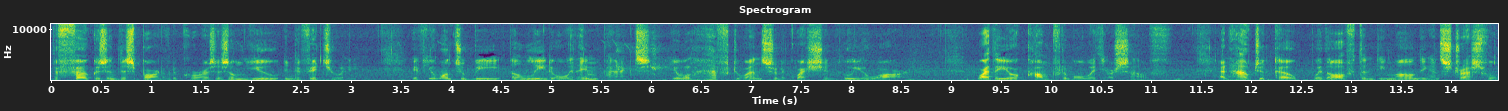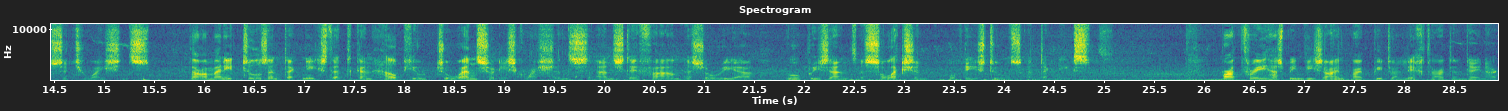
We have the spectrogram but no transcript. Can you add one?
The focus in this part of the course is on you individually. If you want to be a leader with impact, you will have to answer the question who you are, whether you're comfortable with yourself, and how to cope with often demanding and stressful situations. There are many tools and techniques that can help you to answer these questions and Stefan and Surya will present a selection of these tools and techniques. Part 3 has been designed by Peter Lichthart and Dana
